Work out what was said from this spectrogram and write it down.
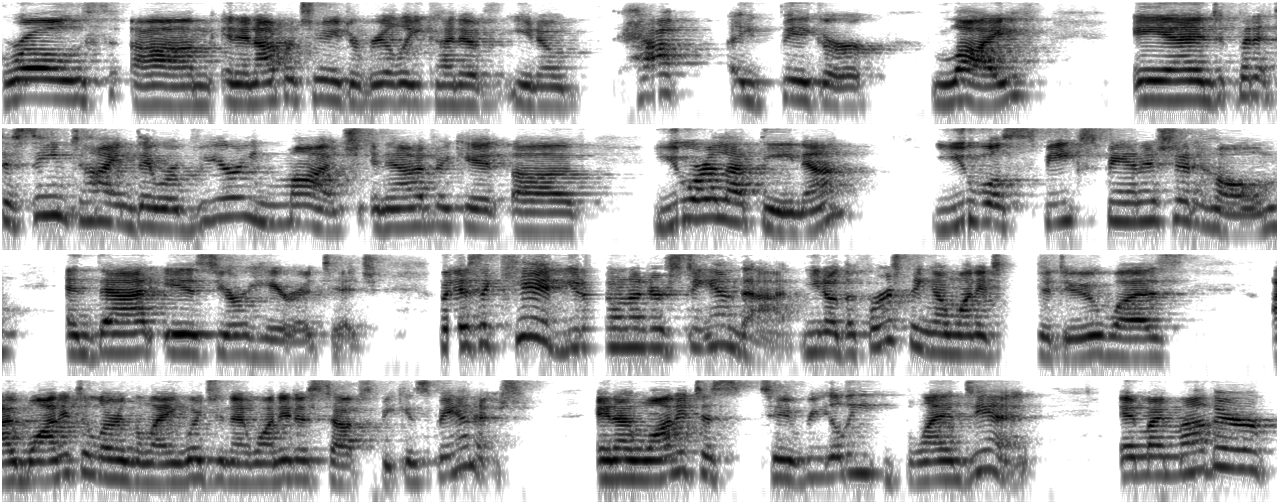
growth um, and an opportunity to really kind of you know have a bigger life. And but at the same time they were very much an advocate of you are latina. You will speak spanish at home and that is your heritage. But as a kid you don't understand that. You know the first thing i wanted to do was i wanted to learn the language and i wanted to stop speaking spanish and i wanted to, to really blend in and my mother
